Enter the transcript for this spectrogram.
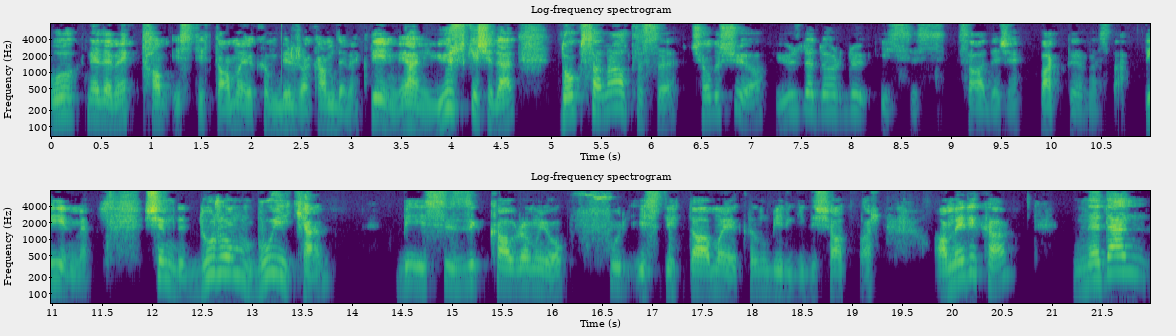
Bu ne demek? Tam istihdama yakın bir rakam demek değil mi? Yani 100 kişiden 96'sı çalışıyor, %4'ü işsiz sadece baktığınızda değil mi? Şimdi durum bu iken bir işsizlik kavramı yok. Full istihdama yakın bir gidişat var. Amerika neden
